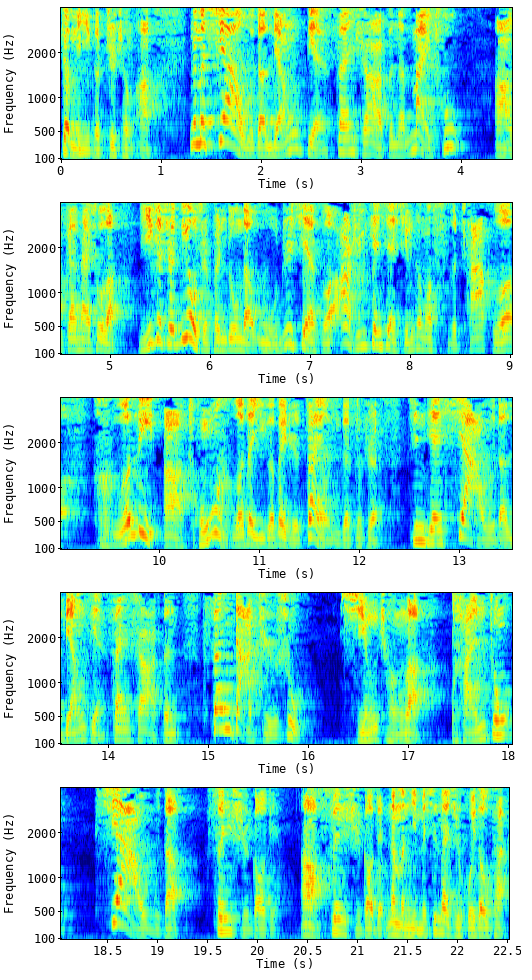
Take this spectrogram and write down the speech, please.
这么一个支撑啊。那么下午的两点三十二分的卖出。啊，刚才说了一个是六十分钟的五日线和二十一天线形成了死叉和合力啊重合的一个位置，再有一个就是今天下午的两点三十二分，三大指数形成了盘中下午的。分时高点啊，分时高点。那么你们现在去回头看，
